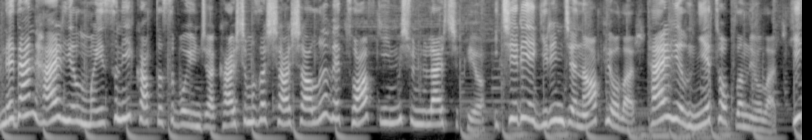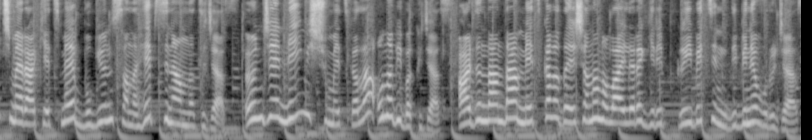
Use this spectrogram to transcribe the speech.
Neden her yıl Mayıs'ın ilk haftası boyunca karşımıza şaşalı ve tuhaf giyinmiş ünlüler çıkıyor? İçeriye girince ne yapıyorlar? Her yıl niye toplanıyorlar? Hiç merak etme bugün sana hepsini anlatacağız. Önce neymiş şu Met Gala ona bir bakacağız. Ardından da Met Gala'da yaşanan olaylara girip gıybetin dibine vuracağız.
